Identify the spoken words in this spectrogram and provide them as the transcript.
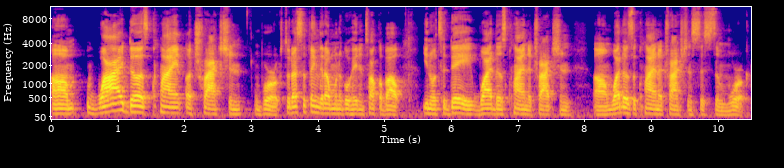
Um, why does client attraction work? So that's the thing that I want to go ahead and talk about. You know, today, why does client attraction? Um, why does the client attraction system work?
